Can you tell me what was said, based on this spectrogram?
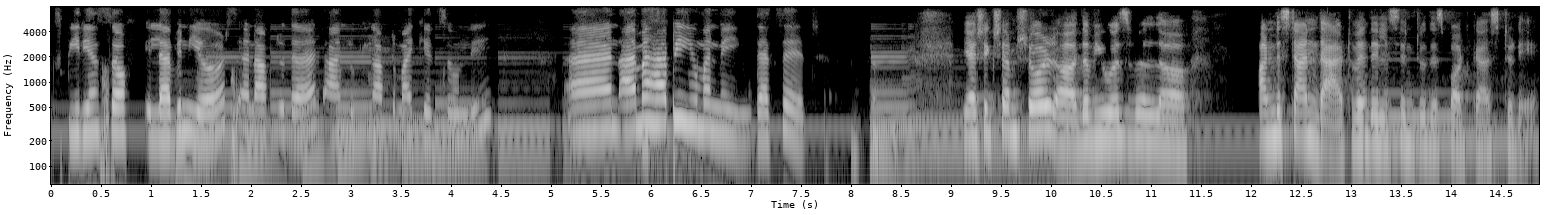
experience of 11 years. And after that, I'm looking after my kids only. And I'm a happy human being. That's it. Yeah, Shiksha, I'm sure uh, the viewers will. Uh, understand that when they listen to this podcast today.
